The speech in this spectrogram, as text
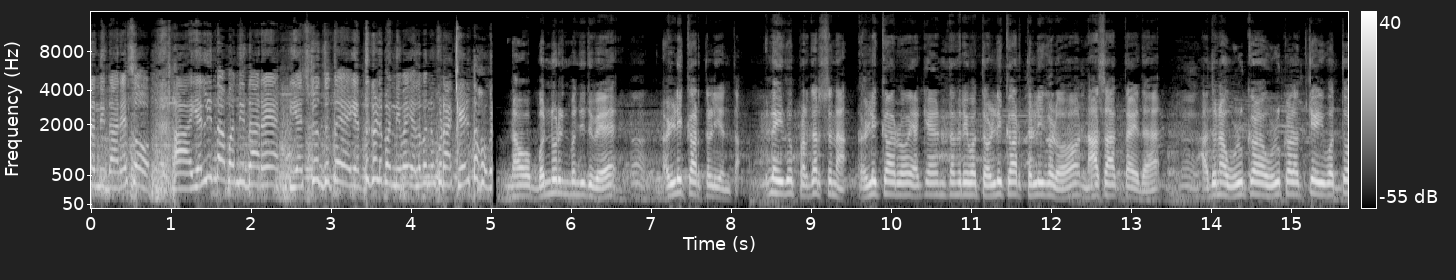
ತಂದಿದ್ದಾರೆ. ಸೊ ಎಲ್ಲಿಂದ ಬಂದಿದ್ದಾರೆ? ಎಷ್ಟು ಜೊತೆ ಎತ್ತುಗಳು ಬಂದಿವೆ? ಎಲ್ಲವನ್ನು ಕೂಡ ಕೇಳ್ತಾ ಹೋಗ ನಾವು ಬನ್ನೂರಿಂದ ಬಂದಿದ್ದೀವಿ. ಹಳ್ಳಿಕಾರ್ ತಳಿ ಅಂತ. ಇಲ್ಲ, ಇದು ಪ್ರದರ್ಶನ. ಹಳ್ಳಿಕಾರು ಯಾಕೆ ಅಂತಂದ್ರೆ ಇವತ್ತು ಹಳ್ಳಿಕಾರ್ ತಳಿಗಳು ನಾಶ ಆಗ್ತಾ ಇದೆ. ಅದನ್ನ ಉಳ್ಕ ಉಳ್ಕೊಳ್ಳೋದಕ್ಕೆ ಇವತ್ತು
